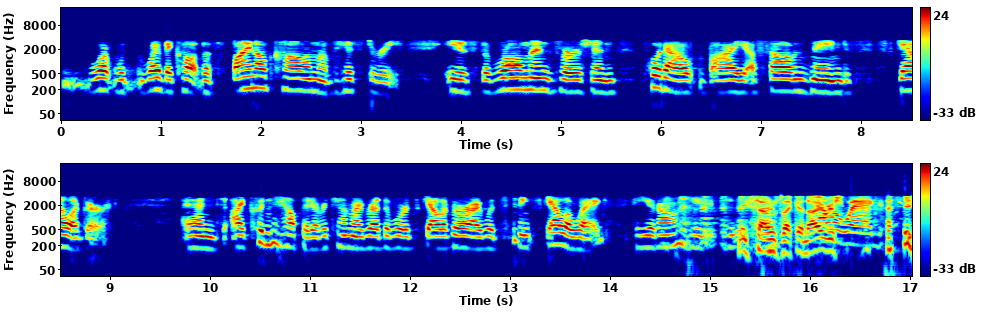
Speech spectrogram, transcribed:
what would, what do they call it? The spinal column of history is the Roman version put out by a fellow named Scaliger. And I couldn't help it. Every time I read the word Scaliger, I would think Scalawag. You know, he, he, he sounds like an Irish. he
